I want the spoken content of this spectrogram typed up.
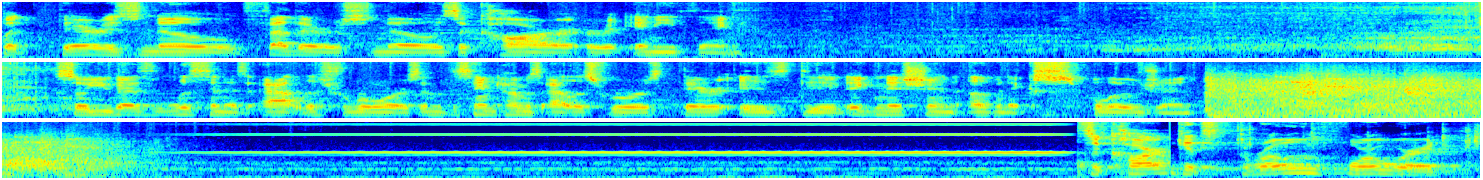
but there is no feathers, no Zakar, or anything. So you guys listen as Atlas roars, and at the same time as Atlas roars, there is the ignition of an explosion. Zakar gets thrown forward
